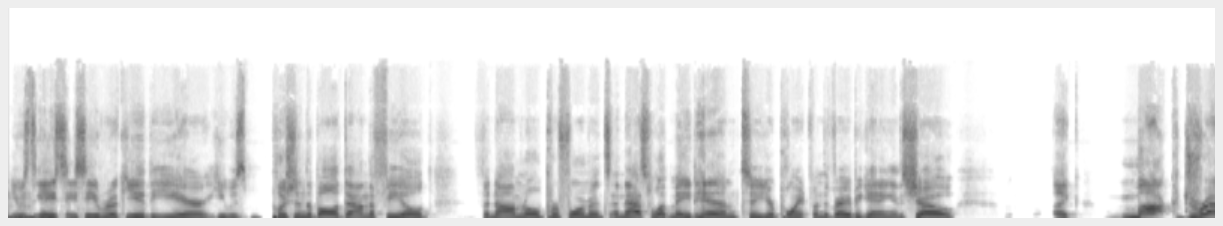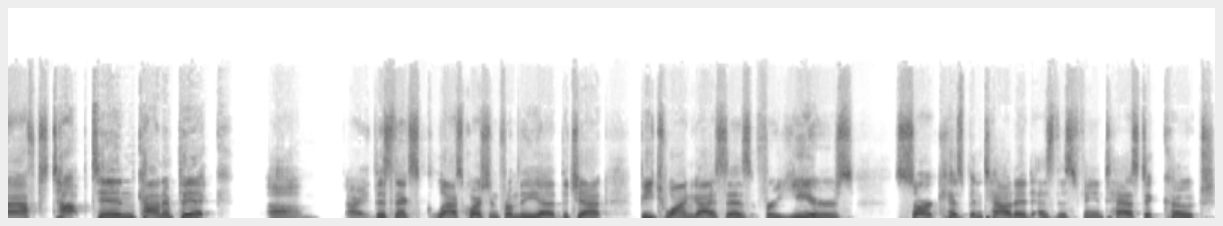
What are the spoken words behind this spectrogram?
He was the ACC Rookie of the Year. He was pushing the ball down the field. Phenomenal performance, and that's what made him, to your point from the very beginning of the show, like mock draft top ten kind of pick. Um, all right, this next last question from the uh, the chat. Beach Wine Guy says, for years, Sark has been touted as this fantastic coach,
